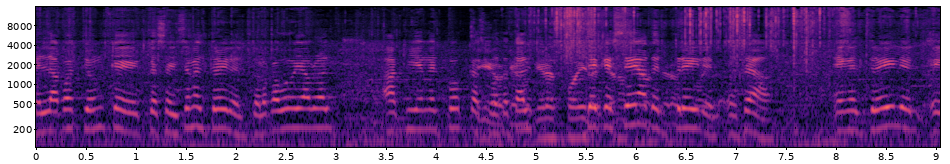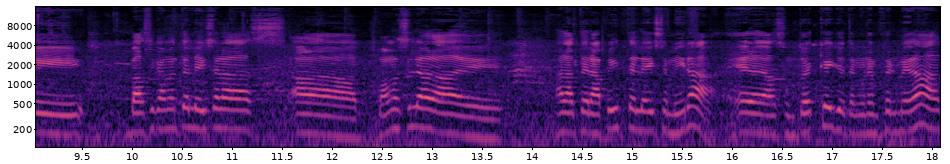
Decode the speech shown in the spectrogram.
es la cuestión que, que se dice en el trailer. Todo lo que voy a hablar aquí en el podcast Sí, voy a lo que tratar no quiero spoiler, de que no sea del trailer. spoiler. O sea, en el trailer eh, básicamente le dice a las, a- vamos a decirle a la, de- a la terapista, le dice, mira, el asunto es que yo tengo una enfermedad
